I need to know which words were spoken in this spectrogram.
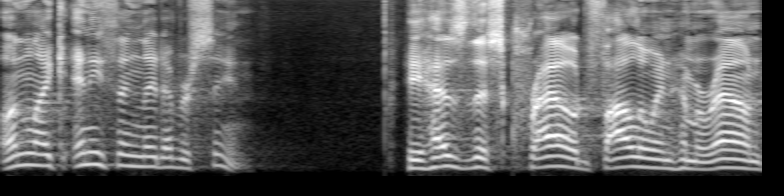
unlike anything they'd ever seen. He has this crowd following him around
